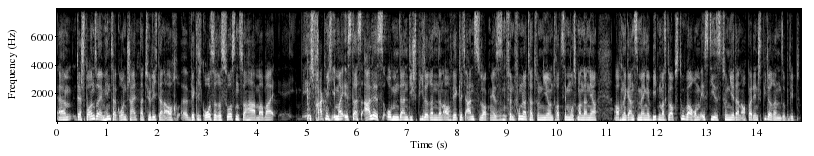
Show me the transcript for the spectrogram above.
Ähm, der Sponsor im Hintergrund scheint natürlich dann auch äh, wirklich große Ressourcen zu haben, aber ich frage mich immer, ist das alles, um dann die Spielerinnen dann auch wirklich anzulocken? Es ist ein 500er-Turnier und trotzdem muss man dann ja auch eine ganze Menge bieten. Was glaubst du, warum ist dieses Turnier dann auch bei den Spielerinnen so beliebt?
